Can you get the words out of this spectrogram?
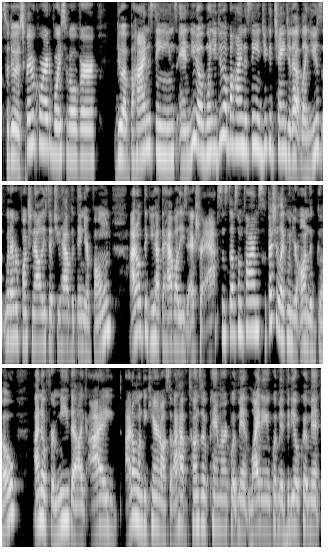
So do a screen record, voiceover, do a behind the scenes. And, you know, when you do a behind the scenes, you could change it up, like use whatever functionalities that you have within your phone. I don't think you have to have all these extra apps and stuff sometimes, especially like when you're on the go. I know for me that like I I don't want to be carrying all stuff. I have tons of camera equipment, lighting equipment, video equipment,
